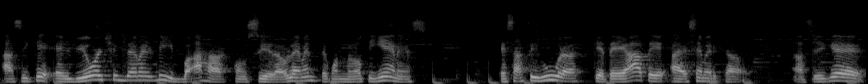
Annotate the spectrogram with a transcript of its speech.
Así que el viewership de MLB baja considerablemente cuando no tienes esa figura que te ate a ese mercado. Así que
